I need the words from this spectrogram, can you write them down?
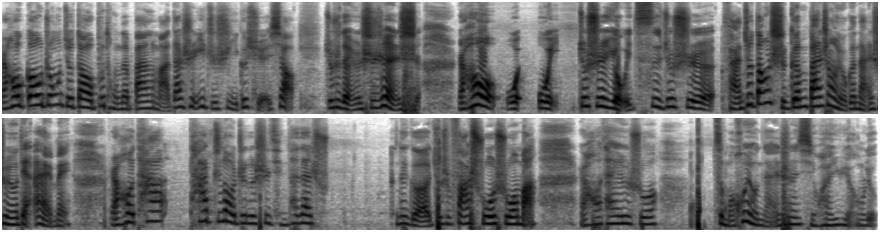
然后高中就到不同的班了嘛，但是一直是一个学校，就是等于是认识。然后我我就是有一次就是反正就当时跟班上有个男生有点暧昧，然后他他知道这个事情，他在那个就是发说说嘛，然后他就说怎么会有男生喜欢玉杨柳？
